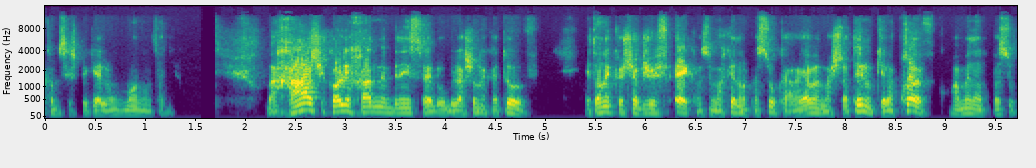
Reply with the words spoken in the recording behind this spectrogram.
comme s'expliquait longuement dans le Tanya. Étant donné que chaque juif est, comme c'est marqué dans le Pasuk, qui est la preuve qu'on ramène dans le Pasuk,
